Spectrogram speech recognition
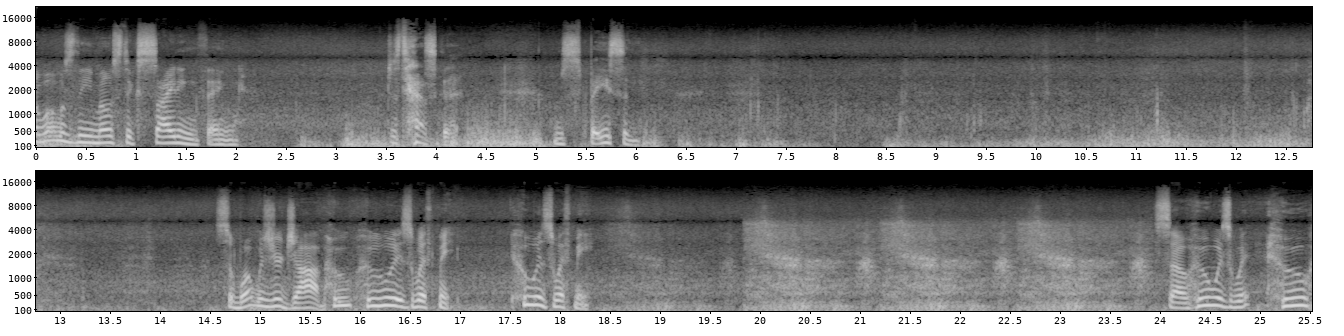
So, what was the most exciting thing? Just ask that. I'm spacing. So, what was your job? Who who is with me? Who is with me? So, who was with who?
